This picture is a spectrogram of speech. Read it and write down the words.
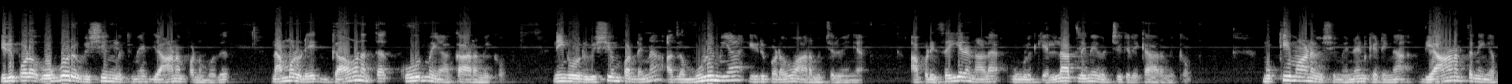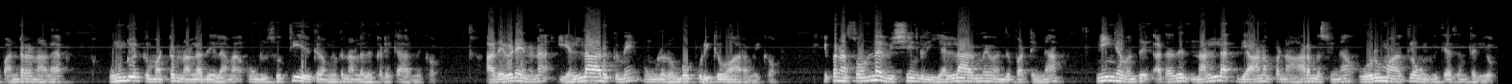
இது போல ஒவ்வொரு விஷயங்களுக்குமே தியானம் பண்ணும்போது நம்மளுடைய கவனத்தை கூர்மையாக்க ஆரம்பிக்கும். நீங்க ஒரு விஷயம் பண்றீங்கன்னா அதுல முழுமையா ஈடுபடவும் ஆரம்பிச்சிருவீங்க. அப்படி செய்யறனால உங்களுக்கு எல்லாத்துலயுமே வெற்றி கிடைக்க ஆரம்பிக்கும். முக்கியமான விஷயம் என்னன்னு கேட்டீங்கன்னா தியானத்தை நீங்க பண்றதுனால உங்களுக்கு மட்டும் நல்லது இல்லாம உங்களை சுத்தி இருக்கிறவங்களுக்கு நல்லது கிடைக்க ஆரம்பிக்கும். அதை விட என்னன்னா எல்லாருக்குமே உங்களை ரொம்ப பிடிக்கவும் ஆரம்பிக்கும். இப்ப நான் சொன்ன விஷயங்கள் எல்லாருமே வந்து பார்த்தீங்கன்னா நீங்க வந்து அதாவது நல்ல தியானம் பண்ண ஆரம்பிச்சீங்கன்னா ஒரு மாதத்துல உங்களுக்கு வித்தியாசம் தெரியும்.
